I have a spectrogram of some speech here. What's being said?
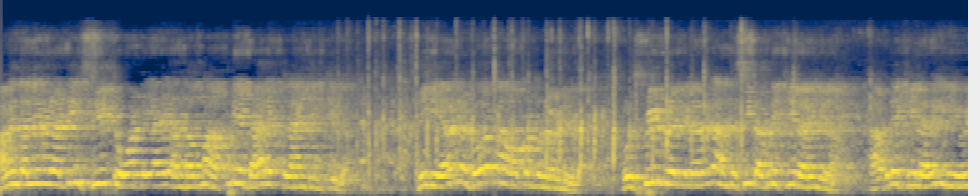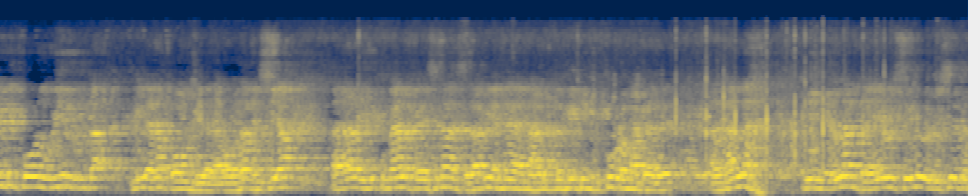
அவன் தள்ளி விடாட்டி சீட்டு ஓட்டையாயி அந்த அம்மா அப்படியே டைரக்ட் லேண்டிங் கீழே. நீங்க இறங்க டோர் நான் ஓப்பன் பண்ண வேண்டியதில்லை. ஒரு ஸ்பீட் பிரேக்கில் இருந்து அந்த சீட் அப்படியே கீழே இறங்கிடும். அப்படியே கீழே இறங்கி நீங்க வீட்டுக்கு போகணும் உயிர் இருந்தா இல்லைன்னா போக முடியாது. அவ்வளோதான் விஷயம். அதனால இதுக்கு மேல பேசினா ரவி என்ன அடுத்த மீட்டிங் கூப்பிட மாட்டாரு. அதனால நீங்க எல்லாம் தயவு செய்து ஒரு விஷயத்தை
